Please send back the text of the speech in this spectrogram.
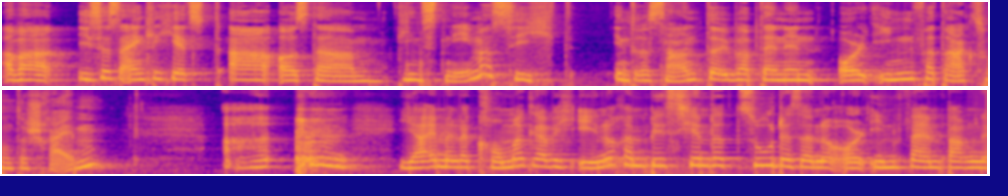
Aber ist es eigentlich jetzt äh, aus der Dienstnehmersicht interessanter, überhaupt einen All-In-Vertrag zu unterschreiben? Ja, ich meine, da kommen wir, glaube ich, eh noch ein bisschen dazu, dass eine All-In-Vereinbarung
